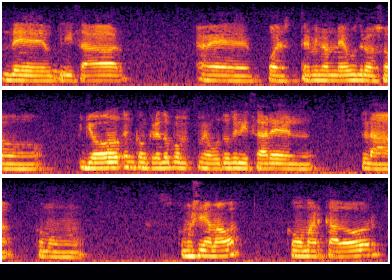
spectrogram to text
de utilizar eh, pues términos neutros o yo en concreto pues, me gusta utilizar el la como ¿cómo se llamaba? como marcador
